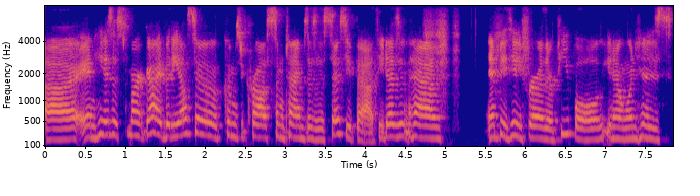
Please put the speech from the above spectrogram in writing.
Uh, and he is a smart guy, but he also comes across sometimes as a sociopath. He doesn't have empathy for other people. You know, when his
